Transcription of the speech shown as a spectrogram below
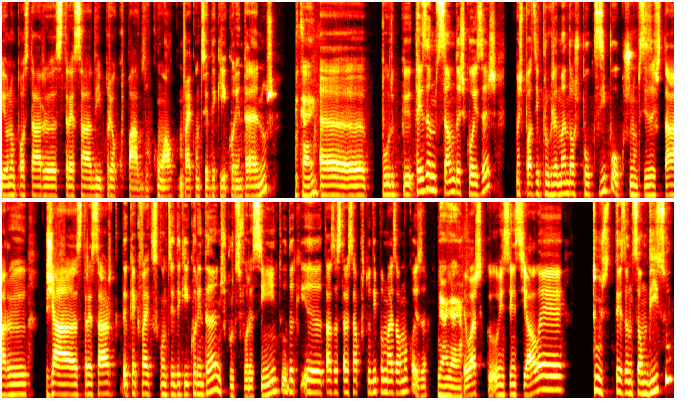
eu não posso estar eh, estressado e preocupado com algo que vai acontecer daqui a 40 anos. ok. Uh, porque tens a noção das coisas, mas podes ir programando aos poucos e poucos. Não precisas estar uh, já a estressar o que é que vai acontecer daqui a 40 anos, porque se for assim, tu daqui, uh, estás a estressar por tudo e para mais alguma coisa. Yeah, yeah, yeah. Eu acho que o essencial é tu teres a noção disso,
